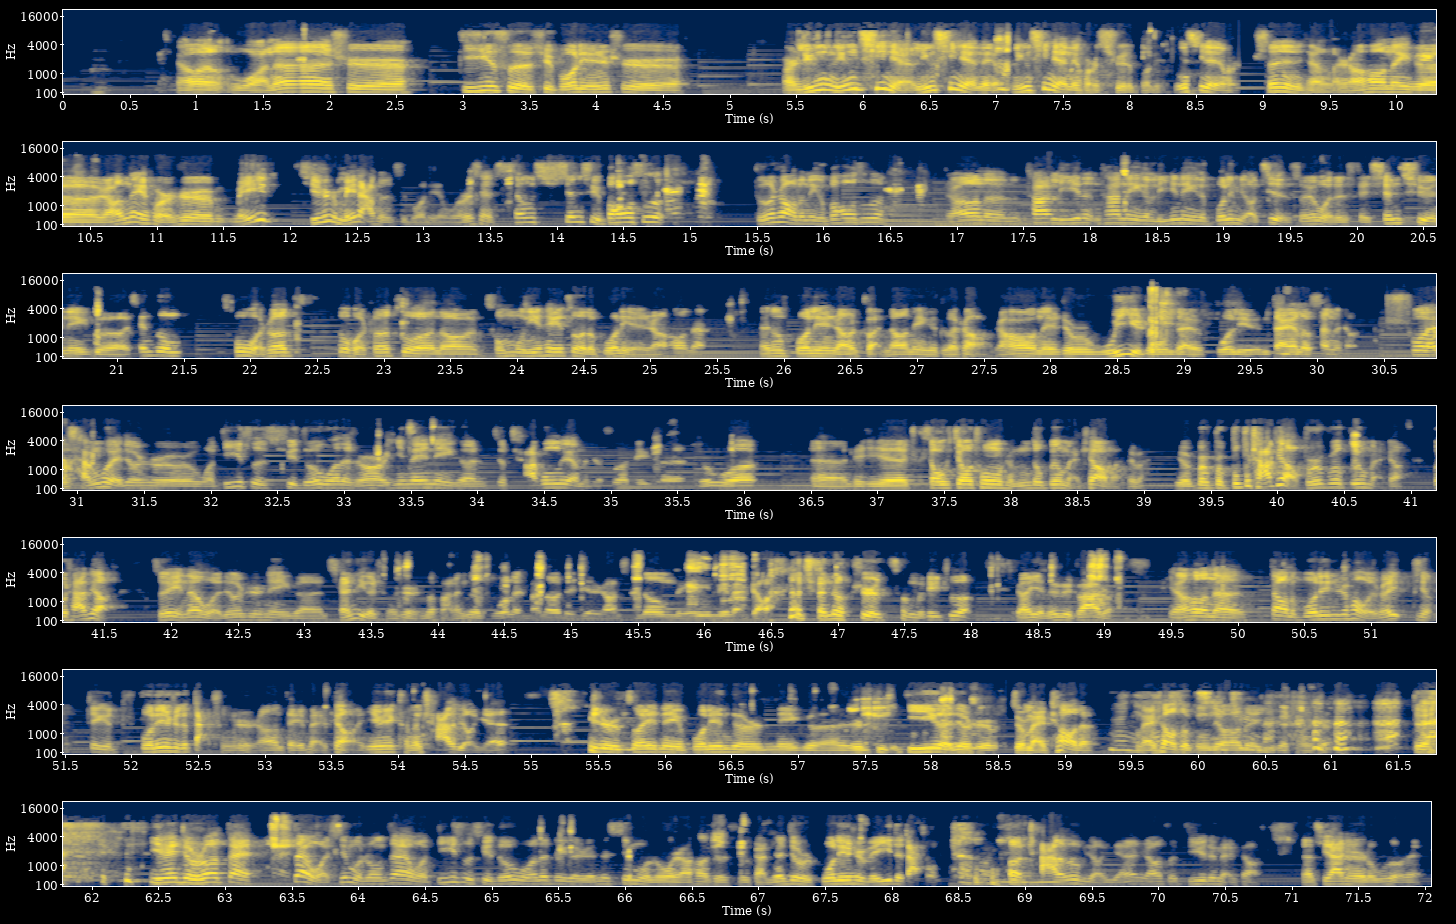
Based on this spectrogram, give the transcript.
然后我呢是第一次去柏林是，啊零零七年，零七年那零七年那会儿去的柏林，零七年那会儿深印象了。然后那个，然后那会儿是没，其实没打算去柏林，我是先先先去包豪斯，德绍的那个包豪斯，然后呢，他离他那个离那个柏林比较近，所以我就得先去那个先坐从火车。坐火车坐到从慕尼黑坐到柏林，然后呢，再从柏林然后转到那个德绍，然后呢就是无意中在柏林待了三个小时。说来惭愧，就是我第一次去德国的时候，因为那个就查攻略嘛，就说这个德国，呃，这些交交通什么都不用买票嘛，对吧？就是不不不不查票，不是说不用买票，不查票。所以呢，我就是那个前几个城市，什么法兰克福、乱七八糟这些，然后全都没没买票，全都是蹭的黑车，然后也没被抓着。然后呢，到了柏林之后，我说，哎，不行，这个柏林是个大城市，然后得买票，因为可能查的比较严。就是所以那个柏林就是那个第第一个就是就是买票的，买票坐公交的一个城市。对，因为就是说在在我心目中，在我第一次去德国的这个人的心目中，然后就是感觉就是柏林是唯一的大城市，然后查的都比较严，然后必须得买票，然后其他城市都无所谓。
